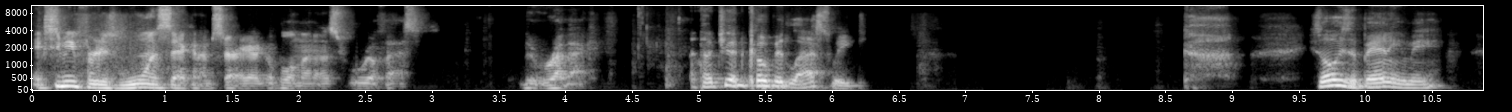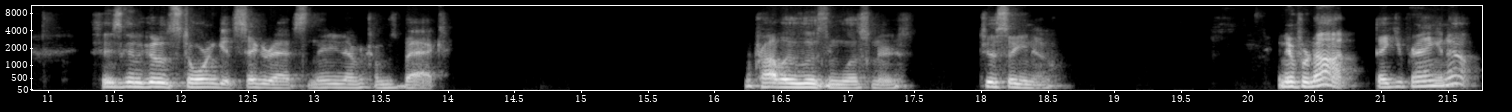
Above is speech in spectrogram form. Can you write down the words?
Excuse me for just one second. I'm sorry. I gotta go blow my nose real fast. Be right back. I thought you had COVID last week. God, he's always abandoning me. So he's to go to the store and get cigarettes, and then he never comes back. We're probably losing listeners, just so you know. And if we're not, thank you for hanging out.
